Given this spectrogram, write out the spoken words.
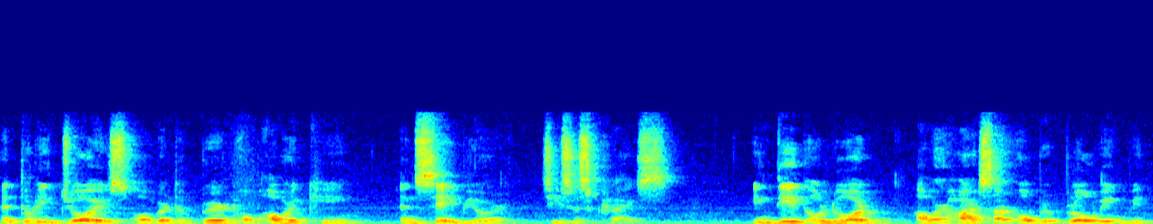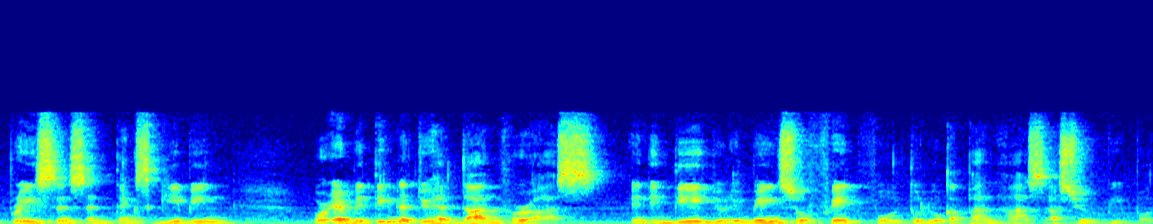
and to rejoice over the birth of our King and Savior, Jesus Christ. Indeed, O Lord, our hearts are overflowing with praises and thanksgiving for everything that you have done for us and indeed you remain so faithful to look upon us as your people.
